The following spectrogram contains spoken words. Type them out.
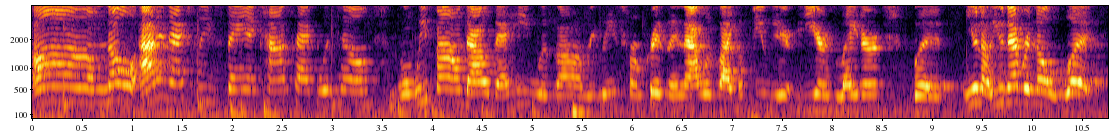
um, no, I didn't actually stay in contact with him. When we found out that he was uh, released from prison, that was like a few year, years later. But you know, you never know what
